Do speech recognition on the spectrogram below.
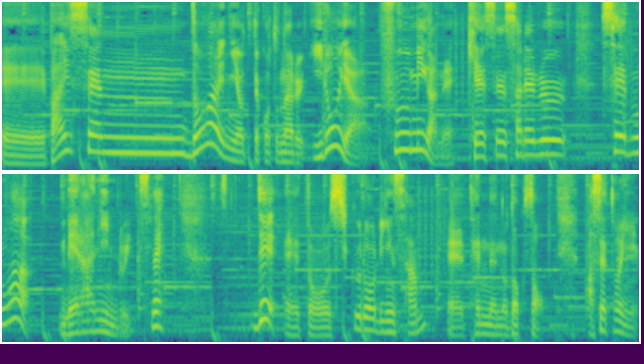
えー、焙煎度合いによって異なる色や風味がね形成される成分はメラニン類ですねで、えーと、シクロリン酸、えー、天然の毒素アセトイン、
